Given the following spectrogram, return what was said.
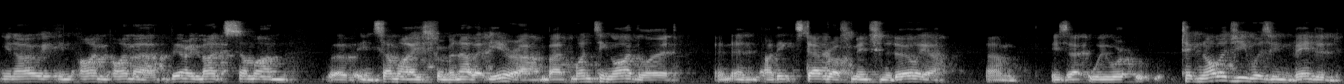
you know, in, I'm, I'm a very much someone uh, in some ways from another era, but one thing I've learned, and, and I think Stavros mentioned it earlier, um, is that we were technology was invented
